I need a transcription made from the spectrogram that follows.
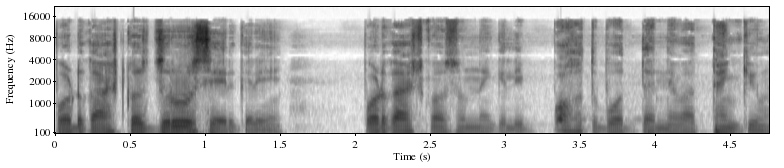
पॉडकास्ट को ज़रूर शेयर करें। पॉडकास्ट को सुनने के लिए बहुत बहुत धन्यवाद। थैंक यू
